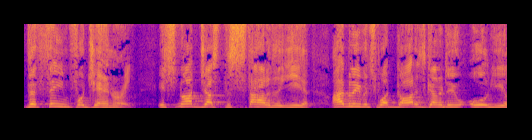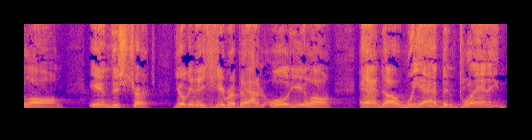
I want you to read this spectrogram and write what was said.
the theme for January. It's not just the start of the year. I believe it's what God is going to do all year long in this church. You're going to hear about it all year long. And uh, we have been planning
